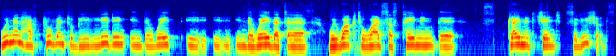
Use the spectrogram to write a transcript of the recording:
Women have proven to be leading in the way in the way that uh, we work towards sustaining the climate change solutions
